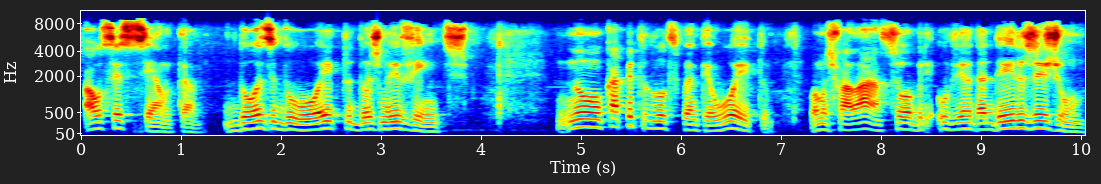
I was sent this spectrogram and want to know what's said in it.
ao 60, 12 de 8 de 2020. No capítulo 58, vamos falar sobre o verdadeiro jejum.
